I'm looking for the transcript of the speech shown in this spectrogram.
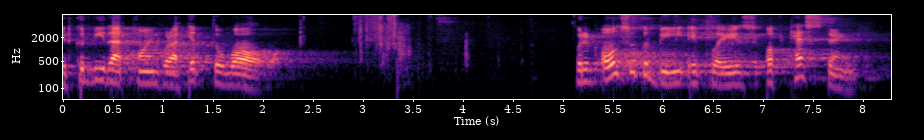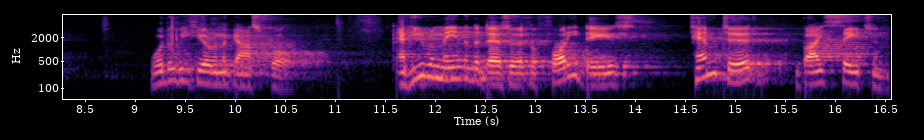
it could be that point where I hit the wall. But it also could be a place of testing. What do we hear in the gospel? And he remained in the desert for 40 days, tempted by Satan,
